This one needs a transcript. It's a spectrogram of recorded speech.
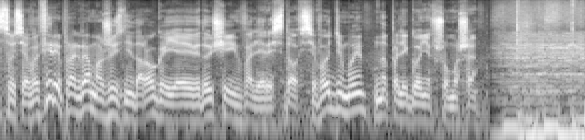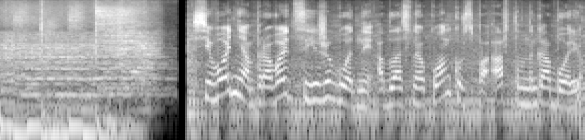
Здравствуйте, в эфире программа «Жизнь и дорога», я ее ведущий Валерий Седов. Сегодня мы на полигоне в Шумыше. Сегодня проводится ежегодный областной конкурс по автомногоборью,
